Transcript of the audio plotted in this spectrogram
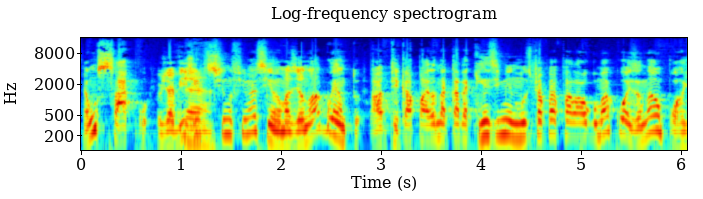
é um saco. Eu já vi É. gente assistindo filme assim, mas eu não aguento a ficar parando a cada 15 minutos pra pra falar alguma coisa. Não, porra,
